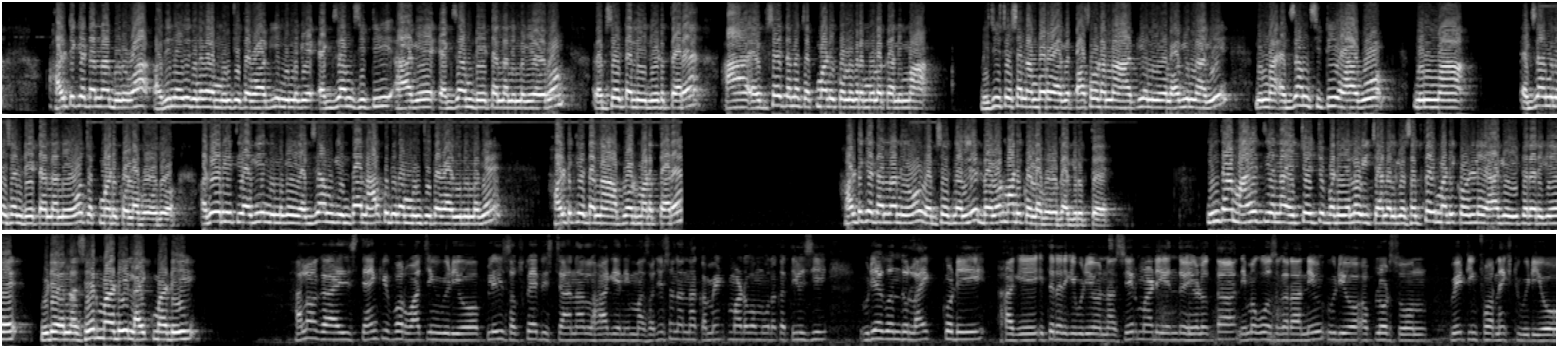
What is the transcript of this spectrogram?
ಹಾಲ್ ಟಿಕೆಟ್ ಅನ್ನ ಬಿಡುವ ಹದಿನೈದು ದಿನಗಳ ಮುಂಚಿತವಾಗಿ ನಿಮಗೆ ಎಕ್ಸಾಮ್ ಸಿಟಿ ಹಾಗೆ ಎಕ್ಸಾಮ್ ಡೇಟ್ ಅನ್ನ ನಿಮಗೆ ಅವರು ವೆಬ್ಸೈಟ್ ಅಲ್ಲಿ ನೀಡುತ್ತಾರೆ. ಆ ವೆಬ್ಸೈಟ್ ಅನ್ನ ಚೆಕ್ ಮಾಡಿಕೊಳ್ಳುವುದರ ಮೂಲಕ ನಿಮ್ಮ ರಿಜಿಸ್ಟ್ರೇಷನ್ ನಂಬರ್ ಹಾಗೆ ಪಾಸ್ವರ್ಡ್ ಅನ್ನ ಹಾಕಿ, ನೀವು ಲಾಗಿನ್ ಆಗಿ ನಿಮ್ಮ ಎಕ್ಸಾಮ್ ಸಿಟಿ ಹಾಗೂ ನಿಮ್ಮ ಎಕ್ಸಾಮಿನೇಷನ್ ಡೇಟ್ ಅನ್ನ ನೀವು ಚೆಕ್ ಮಾಡಿಕೊಳ್ಳಬಹುದು. ಅದೇ ರೀತಿಯಾಗಿ ನಿಮಗೆ ಎಕ್ಸಾಮ್ಗಿಂತ ನಾಲ್ಕು ದಿನ ಮುಂಚಿತವಾಗಿ ನಿಮಗೆ ಹಾಲ್ ಟಿಕೆಟ್ ಅನ್ನ ಅಪ್ಲೋಡ್ ಮಾಡುತ್ತಾರೆ. ಹಾಲ್ ಟಿಕೆಟ್ ಅನ್ನ ನೀವು ವೆಬ್ಸೈಟ್ನಲ್ಲಿ ಡೌನ್ಲೋಡ್ ಮಾಡಿಕೊಳ್ಳಬಹುದಾಗಿರುತ್ತೆ. ಇಂತಹ ಮಾಹಿತಿಯನ್ನ ಹೆಚ್ಚು ಹೆಚ್ಚು ಪಡೆಯಲು ಈ ಚಾನೆಲ್ಗೆ ಸಬ್ಸ್ಕ್ರೈಬ್ ಮಾಡಿಕೊಳ್ಳಿ. ಹಾಗೆ ಇತರರಿಗೆ ವಿಡಿಯೋವನ್ನು ಶೇರ್ ಮಾಡಿ, ಲೈಕ್ ಮಾಡಿ. Hello guys thank you for watching video please subscribe this channel ಹಾಗೆ ನಿಮ್ಮ ಸಜೆಷನನ್ನು ಕಮೆಂಟ್ ಮಾಡುವ ಮೂಲಕ ತಿಳಿಸಿ. ವಿಡಿಯೋಗೊಂದು ಲೈಕ್ ಕೊಡಿ. ಹಾಗೆ ಇತರರಿಗೆ ವಿಡಿಯೋವನ್ನು ಶೇರ್ ಮಾಡಿ ಎಂದು ಹೇಳುತ್ತಾ, ನಿಮಗೋಸ್ಕರ new video upload soon waiting for next video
